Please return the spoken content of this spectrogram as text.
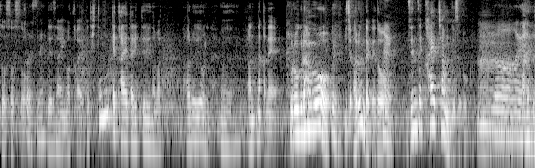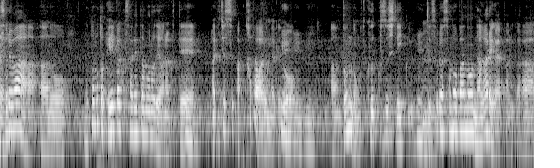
そうそうそうそうですね。デザインは変えるけど人によって変えたりっていうのはあるような、うん、あなんかねプログラムをうん。一応あるんだけど、はい。全然変えちゃうんですよ僕。うん。それはあのもともと計画されたものではなくて、あ一応すあ型はあるんだけど、うんうんうん。あどんどんく崩していく、んでそれはその場の流れがやっぱあるから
